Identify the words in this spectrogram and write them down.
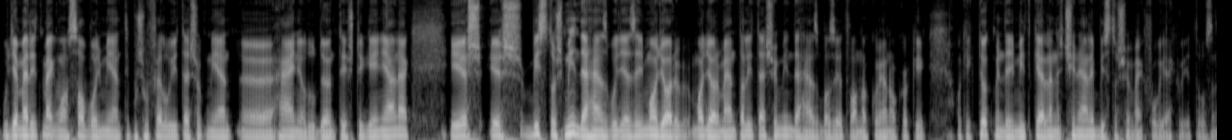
ugye mert itt megvan szabva, hogy milyen típusú felújítások, milyen ö, hányadú döntést igényelnek, és, és biztos minden házban, ugye ez egy magyar, magyar mentalitás, hogy minden házban azért vannak olyanok, akik, akik tök mindegy mit kellene csinálni, biztos, hogy meg fogják vétózni.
